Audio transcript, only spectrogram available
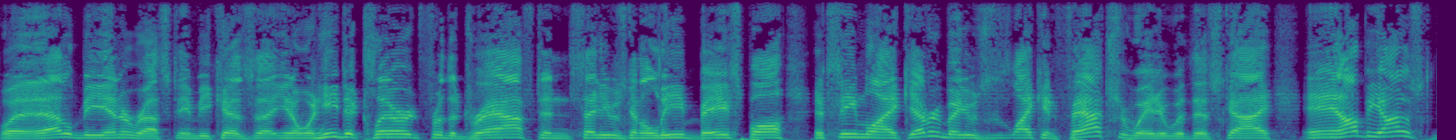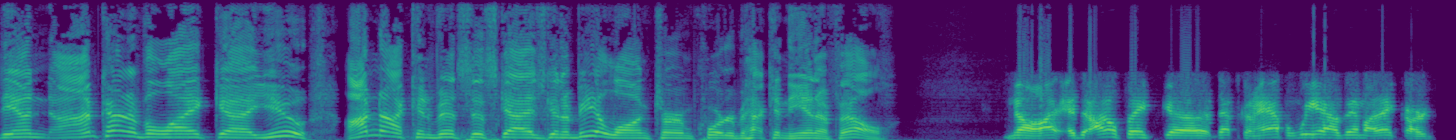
boy, that'll be interesting because, uh, you know, when he declared for the draft and said he was going to leave baseball, it seemed like everybody was like infatuated with this guy. And I'll be honest, Dan, I'm kind of like uh, you. I'm not convinced this guy is going to be a long term quarterback in the NFL. No, I, I don't think uh, that's going to happen. We have them, I think, our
